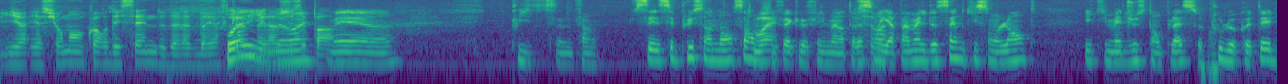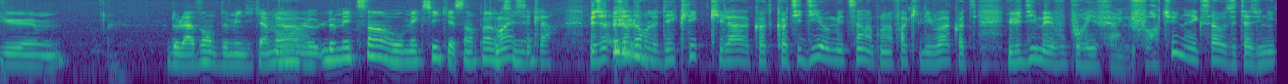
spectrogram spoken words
Il y, a- il y a sûrement encore des scènes de Dallas Buyers Club, Ouais, mais là, je ouais, sais pas. Mais euh, puis, c'est- enfin, c'est c'est plus un ensemble Ouais. qui fait que le film est intéressant. Il y a pas mal de scènes qui sont lentes et qui mettent juste en place tout le côté du de la vente de médicaments. Le, le médecin au Mexique est sympa Ouais, aussi. c'est clair. Mais j'a- j'adore le déclic qu'il a quand, quand il dit au médecin la première fois qu'il y va, quand il lui dit mais vous pourriez faire une fortune avec ça aux États-Unis.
